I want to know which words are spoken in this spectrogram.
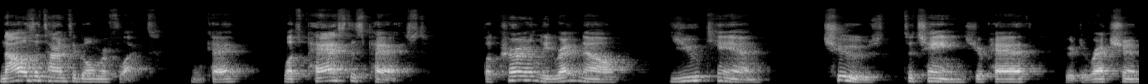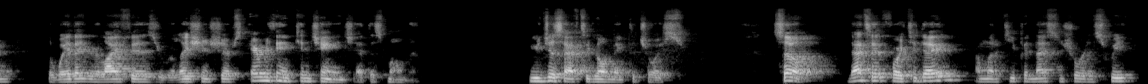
Now is the time to go and reflect. Okay? What's past is past. But currently, right now, you can choose to change your path, your direction, the way that your life is, your relationships, everything can change at this moment. You just have to go and make the choice. So that's it for today. I'm going to keep it nice and short and sweet.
